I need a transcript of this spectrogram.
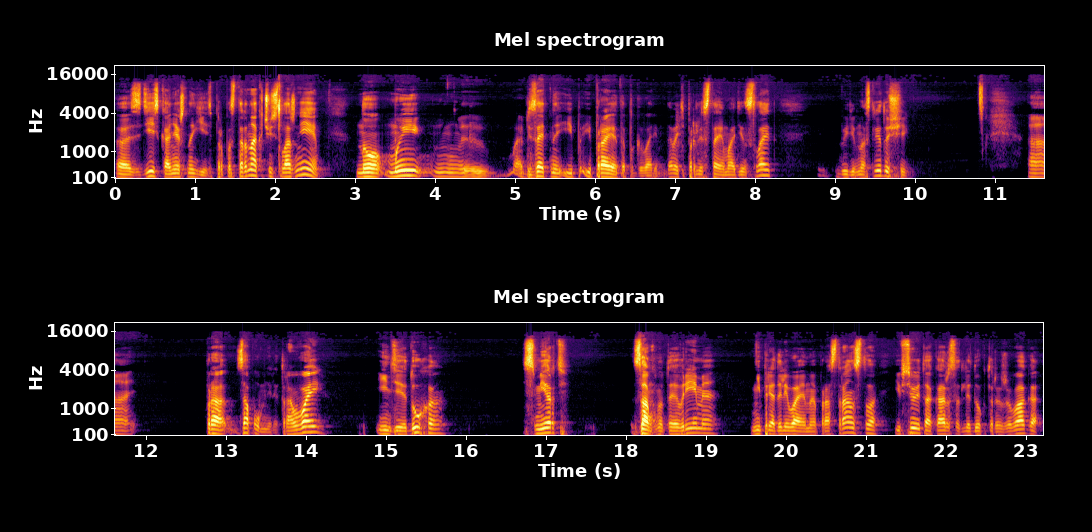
э, здесь, конечно, есть. Про Пастернака чуть сложнее, но мы обязательно и, и про это поговорим. Давайте пролистаем один слайд, выйдем на следующий. А, про, запомнили, трамвай, Индия духа, смерть, замкнутое время, непреодолеваемое пространство. И все это окажется для доктора Живаго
